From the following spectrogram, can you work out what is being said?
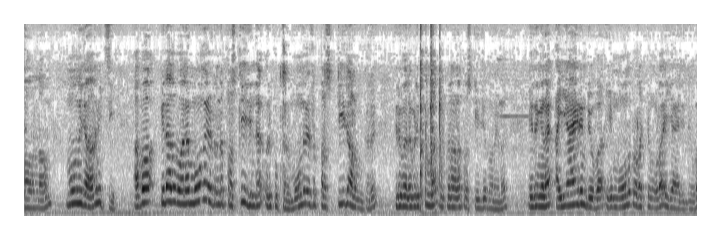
പവർ ഉണ്ടാവും. മൂന്ന് ജാറ് മിക്സി അപ്പോ പിന്നെ അതുപോലെ മൂന്ന് ലിറ്ററിന്റെ പ്രസ്റ്റീജിന്റെ ഒരു കുക്കർ മൂന്ന് ലിറ്റർ പ്രസ്റ്റീജ് ആണ് കുക്കർ ഒരു വിലപിടിപ്പുള്ള കുക്കറാണ് പ്രസ്റ്റീജ് എന്ന് പറയുന്നത്. ഇതിങ്ങനെ അയ്യായിരം രൂപ ഈ മൂന്ന് പ്രൊഡക്റ്റും കൂടെ അയ്യായിരം രൂപ.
